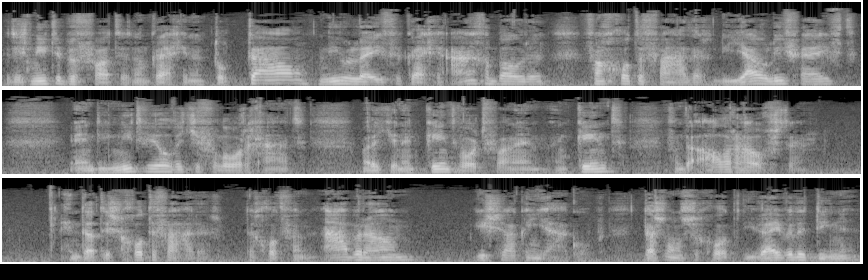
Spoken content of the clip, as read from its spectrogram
het is niet te bevatten. Dan krijg je een totaal nieuw leven, krijg je aangeboden van God de Vader, die jou lief heeft en die niet wil dat je verloren gaat, maar dat je een kind wordt van hem, een kind van de Allerhoogste. En dat is God de Vader, de God van Abraham, Isaac en Jacob. Dat is onze God, die wij willen dienen,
